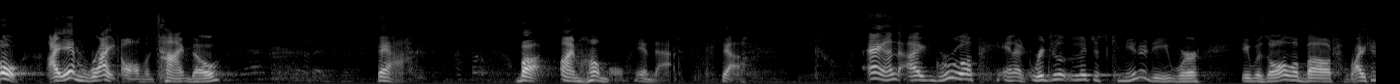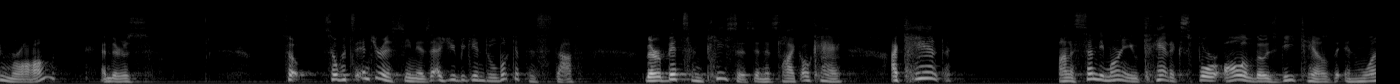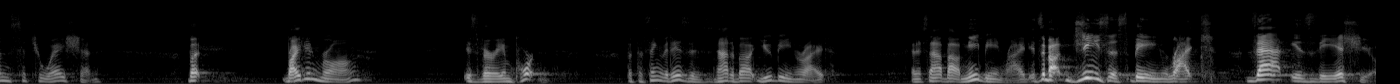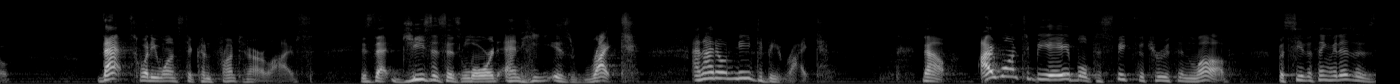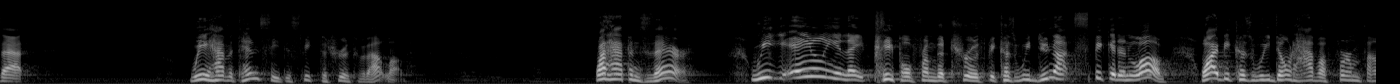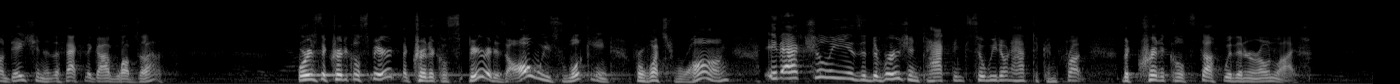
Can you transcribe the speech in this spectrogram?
Oh, I am right all the time, though. Yeah. But I'm humble in that. Yeah. And I grew up in a religious community where it was all about right and wrong. And there's. So, so what's interesting is as you begin to look at this stuff, there are bits and pieces. And it's like, okay, I can't, on a Sunday morning, you can't explore all of those details in one situation. But right and wrong is very important. But the thing that is, is it's not about you being right, and it's not about me being right. It's about Jesus being right. That is the issue. That's what he wants to confront in our lives, is that Jesus is Lord and he is right. And I don't need to be right. Now, I want to be able to speak the truth in love. But see, the thing that is, is that we have a tendency to speak the truth without love. What happens there? We alienate people from the truth because we do not speak it in love. Why? Because we don't have a firm foundation in the fact that God loves us. Where's the critical spirit? The critical spirit is always looking for what's wrong. It actually is a diversion tactic so we don't have to confront the critical stuff within our own life.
